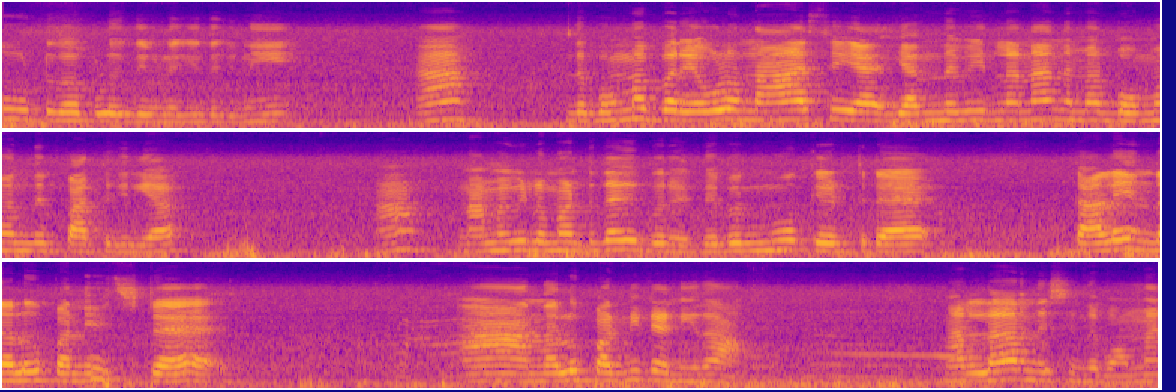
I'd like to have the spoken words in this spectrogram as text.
ஊட்டுவ புழுது இவளுக்கு இதுக்கு நீ ஆ? இந்த பொம்மை பாரு எவ்வளோ நாசி எந்த வீட்டிலனா இந்த மாதிரி பொம்மை வந்து பார்த்துக்கிறியா? ஆ? நம்ம வீட்டில் மட்டும்தான் இது பாரு. இது மூக்கு எடுத்துட்ட. தலையை இந்த அளவு பண்ணி வச்சுட்ட? ஆ அந்த அளவு பண்ணிட்ட நீ தான். நல்லா இருந்துச்சு இந்த பொம்மை.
